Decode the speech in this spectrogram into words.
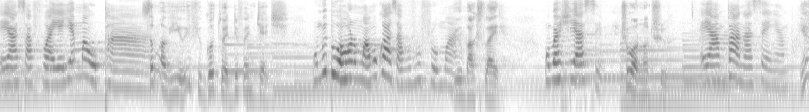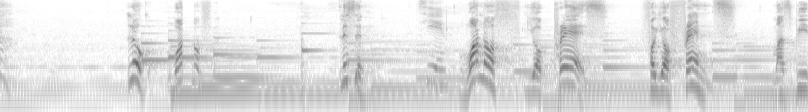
Eh, ɛyɛ asafo a yɛyɛ ma wo paa Some of you, if you go to a different church, mo bi wɔ hɔnom a mokɔ asafo foforɔ mu a you backslide. ase True or not true? Eh, ɛyɛ ampa anaasɛ ɛnyɛ ampa Yeah. Look, one of listen, tie one of your prayers for your friends must be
